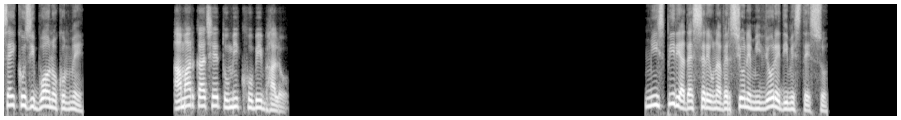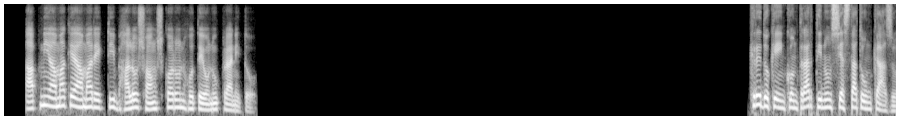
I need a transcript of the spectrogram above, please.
Sei così buono con me. আমার কাছে তুমি খুবই ভালো Mi ispiri ad essere una versione migliore di me stesso. আপনি আমাকে আমার একটি ভালো সংস্করণ হতে অনুপ্রাণিত Credo che incontrarti non sia stato un caso.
